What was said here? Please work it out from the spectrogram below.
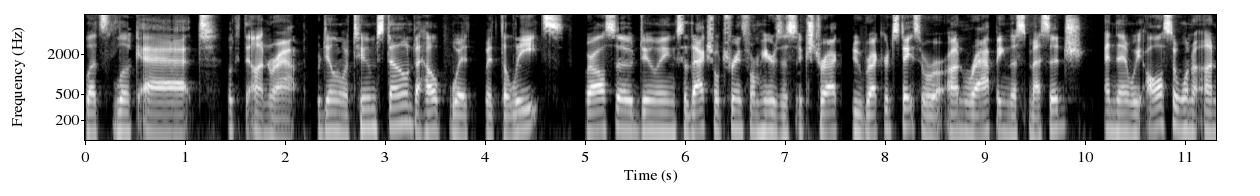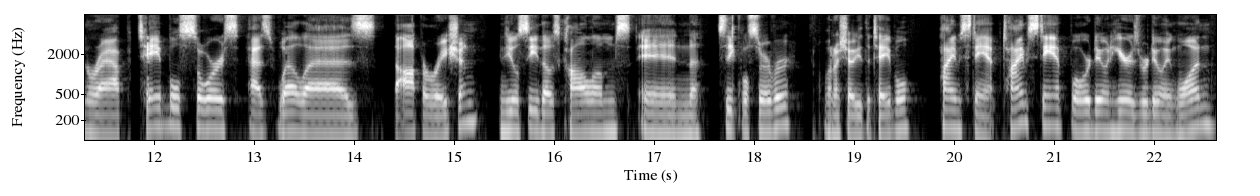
Let's look at look at the unwrap. We're dealing with Tombstone to help with with deletes. We're also doing so the actual transform here is this extract new record state. So we're unwrapping this message. And then we also want to unwrap table source as well as the operation. And you'll see those columns in SQL Server when I show you the table. Timestamp. Timestamp, what we're doing here is we're doing one,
